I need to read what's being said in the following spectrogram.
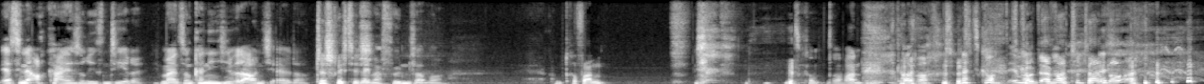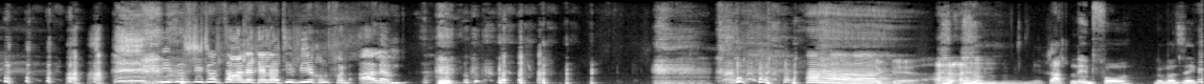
Es sind ja auch keine so riesen Tiere. Ich meine, so ein Kaninchen wird auch nicht älter. Das ist richtig. Vielleicht mal fünf, aber Kommt drauf an. es kommt drauf an. Aber es kommt immer. Kommt einfach total drauf an. Das ist die totale Relativierung von allem. ah. Okay. Ratteninfo Nummer 6.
